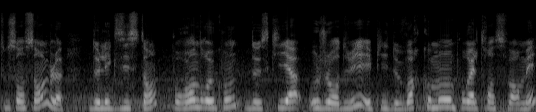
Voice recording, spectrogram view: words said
tous ensemble de l'existant pour rendre compte de ce qu'il y a aujourd'hui et puis de voir comment on pourrait le transformer.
